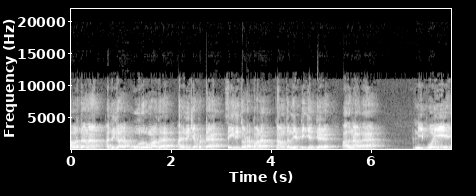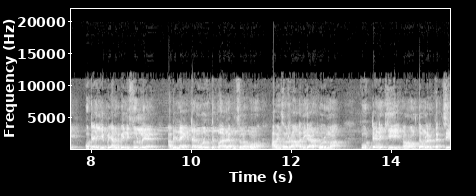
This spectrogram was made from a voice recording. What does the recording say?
அவர் தானே அதிகாரப்பூர்வமாக அறிவிக்கப்பட்ட செய்தி தொடர்பாளர் நாம் தமிழ் என்டிகேக்கு. அதனால நீ போய் கூட்டணிக்கு போய் அங்கே போய் நீ சொல்லு. அப்படி லைட்டாக நூல் விட்டு பாரு அப்படின்னு சொல்லவும் அவன் சொல்கிறான் அதிகாரப்பூர்வமா கூட்டணிக்கு நாம் தமிழர் கட்சி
